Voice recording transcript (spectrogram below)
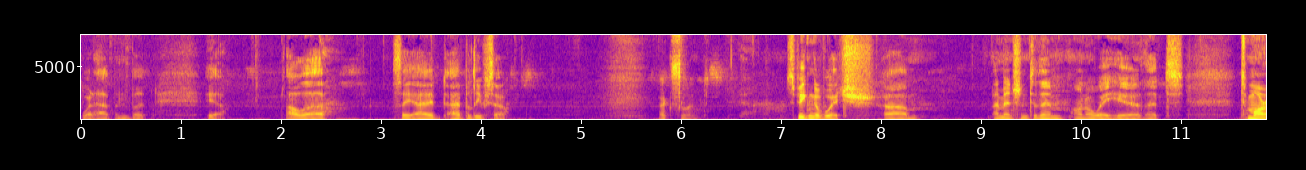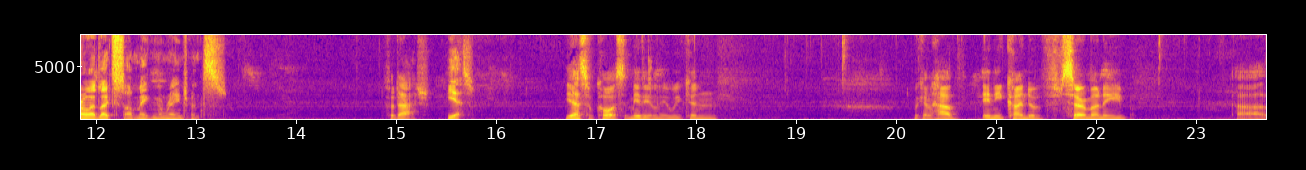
what happened. But yeah, I'll uh, say I, I believe so. Excellent. Speaking of which, um, I mentioned to them on our way here that tomorrow I'd like to start making arrangements. For Dash. Yes. Yes, of course. Immediately, we can. We can have any kind of ceremony. Uh,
